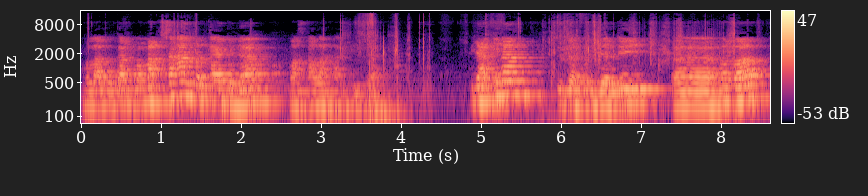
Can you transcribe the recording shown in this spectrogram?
melakukan pemaksaan terkait dengan masalah akidah. Keyakinan sudah menjadi eh, apa?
